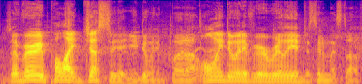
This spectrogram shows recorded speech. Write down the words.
It's a very polite gesture that you're doing, but uh, only do it if you're really interested in my stuff.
